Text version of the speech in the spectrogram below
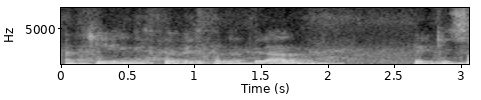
aquí en esta vista lateral, XZ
